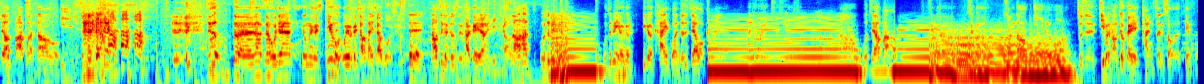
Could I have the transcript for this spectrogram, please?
只要把它转到一。其实，对，那那我现在用那个，因为我我有个脚踩效果器，对，然后这个就是它可以让你音高，然后它我这边我这边有一个一个开关，就是只要我开了，它就会持续有声音，然后我只要把这个这个转到一的话，就是基本上就可以弹整首的电火。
